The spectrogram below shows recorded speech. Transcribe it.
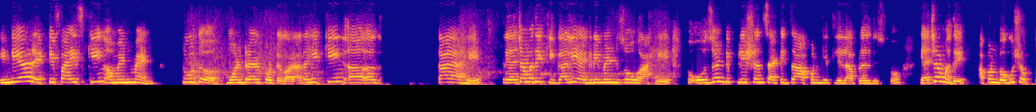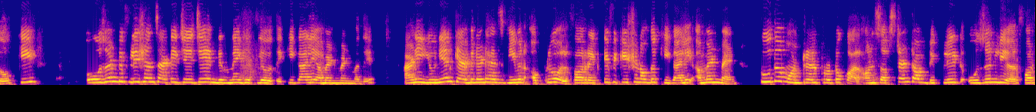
India rectifies king amendment to the Montreal protocol आता हे किंग काय आहे? तर याच्यामध्ये किगाली अग्रीमेंट जो आहे तो ओझोन डिप्लिशन साठीचा आपण घेतलेला आपल्याला दिसतो. याच्यामध्ये आपण बघू शकतो की ओझोन डिफ्लेशनसाठी जे जे निर्णय घेतले होते किगाली अमेंडमेंटमध्ये आणि union cabinet has given approval for rectification of the Kigali amendment to the Montreal protocol on substance of deplete ozone layer for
